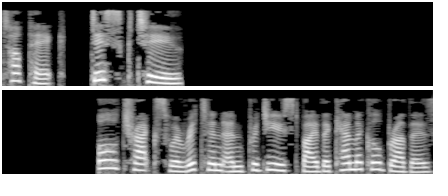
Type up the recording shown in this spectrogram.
Topic: Disc 2. All tracks were written and produced by the Chemical Brothers.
